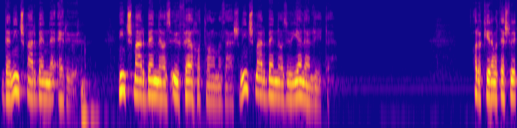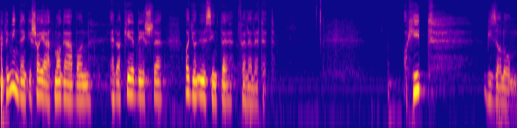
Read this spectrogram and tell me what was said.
de nincs már benne erő. Nincs már benne az ő felhatalmazása, nincs már benne az ő jelenléte. Arra kérem a testvéreket, hogy mindenki saját magában erre a kérdésre adjon őszinte feleletet. A hit, bizalom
